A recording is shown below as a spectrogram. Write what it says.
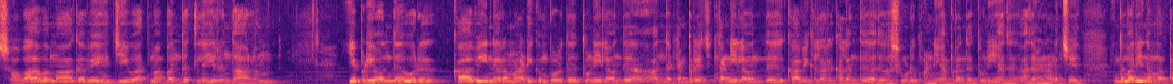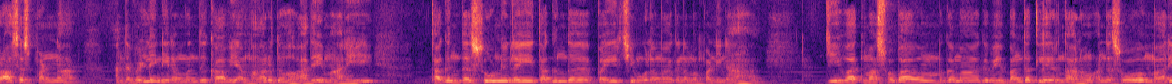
சுவாவமாகவே ஜீவாத்மா பந்தத்தில் இருந்தாலும் எப்படி வந்து ஒரு காவி நிறம் அடிக்கும் பொழுது துணியில் வந்து அந்த டெம்பரேச்சர் தண்ணியில் வந்து காவி கலர் கலந்து அது சூடு பண்ணி அப்புறம் அந்த துணி அது அதில் நினச்சி இந்த மாதிரி நம்ம ப்ராசஸ் பண்ணால் அந்த வெள்ளை நிறம் வந்து காவியாக மாறுதோ அதே மாதிரி தகுந்த சூழ்நிலை தகுந்த பயிற்சி மூலமாக நம்ம பண்ணினா ஜீவாத்மா சுவாவகமாகவே பந்தத்தில் இருந்தாலும் அந்த சோபம் மாறி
